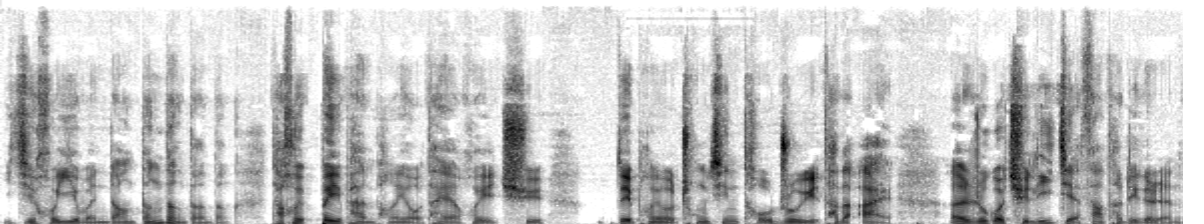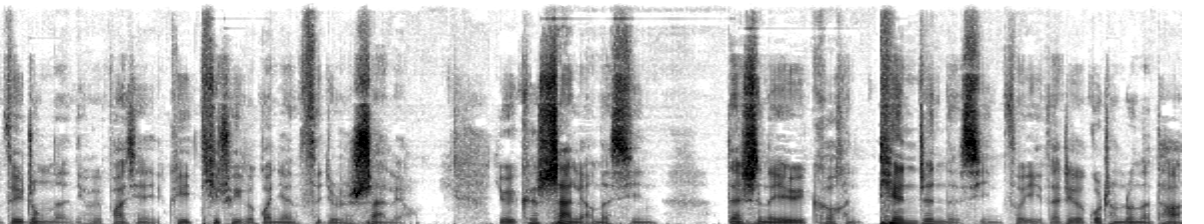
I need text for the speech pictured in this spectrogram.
以及回忆文章等等等等。他会背叛朋友，他也会去对朋友重新投注于他的爱。呃，如果去理解萨特这个人，最终呢，你会发现可以提出一个关键词，就是善良，有一颗善良的心，但是呢，也有一颗很天真的心。所以在这个过程中呢，他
